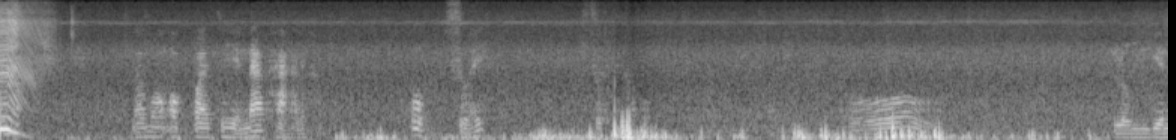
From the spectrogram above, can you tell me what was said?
มเรามองออกไปจะเห็นหน้าผาเลยครับ โอ้ สวย สวยครับผมโอ้ ลม เย็น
